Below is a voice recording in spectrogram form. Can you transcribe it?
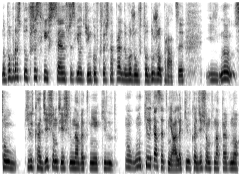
No po prostu wszystkich scen, wszystkich odcinków ktoś naprawdę włożył w to dużo pracy i no są kilkadziesiąt, jeśli nawet nie kil, no, no kilkaset nie, ale kilkadziesiąt na pewno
